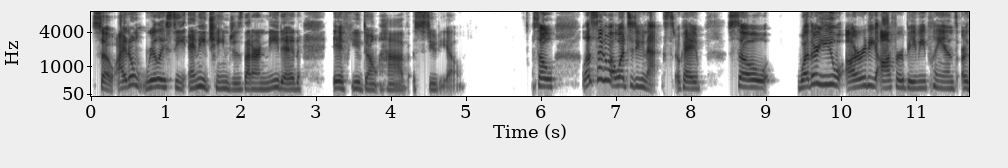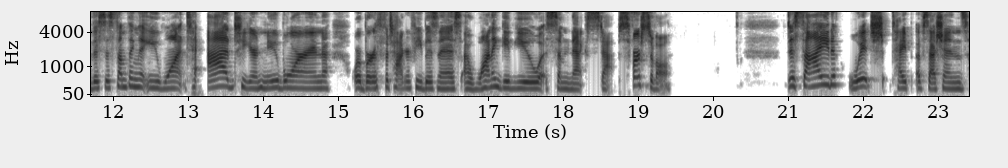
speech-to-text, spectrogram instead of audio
So I don't really see any changes that are needed if you don't have a studio. So let's talk about what to do next. Okay. So whether you already offer baby plans or this is something that you want to add to your newborn or birth photography business, I want to give you some next steps. First of all, decide which type of sessions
